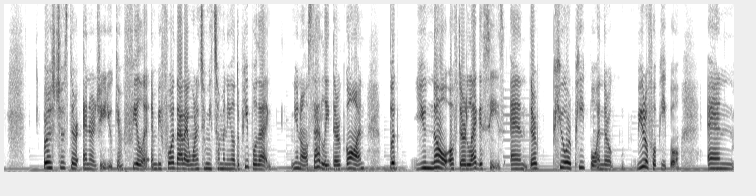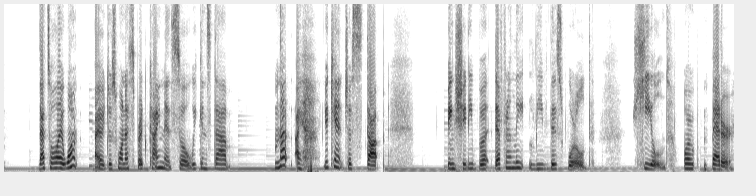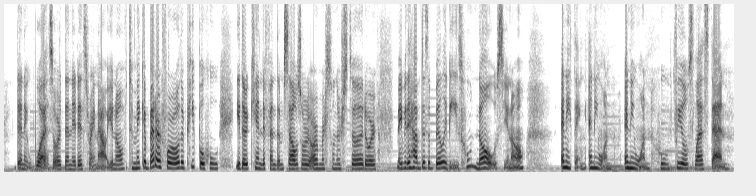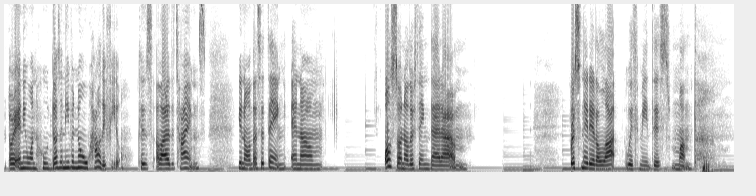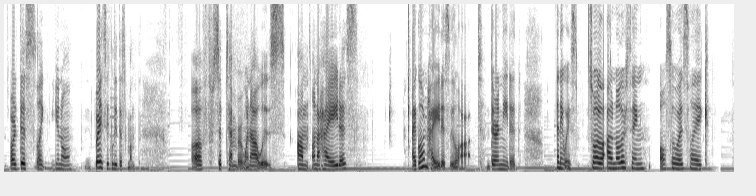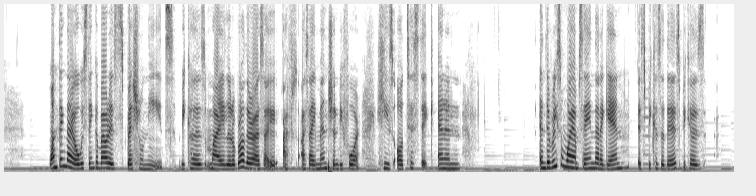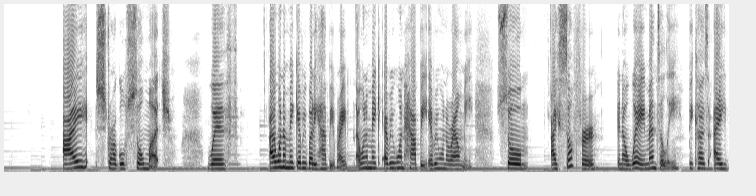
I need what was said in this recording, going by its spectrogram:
but it's just their energy. You can feel it. And before that i wanted to meet so many other people that you know sadly they're gone. But you know of their legacies and they're pure people and they're beautiful people. And that's all i want. I just want to spread kindness so we can stop not i you can't just stop being shitty but definitely leave this world healed or better than it was or than it is right now, you know, to make it better for other people who either can't defend themselves or are misunderstood or maybe they have disabilities. Who knows, you know? Anything, anyone, anyone who feels less than or anyone who doesn't even know how they feel. Because a lot of the times, you know, that's the thing. And um, also, another thing that um, resonated a lot with me this month or this like you know basically this month of September when I was um, on a hiatus. I go on hiatus a lot. They're needed. Anyways, so another thing also is like one thing that I always think about is special needs because my little brother, as I as I mentioned before, he's autistic, and and the reason why I'm saying that again is because of this because I struggle so much with I want to make everybody happy, right? I want to make everyone happy, everyone around me. So I suffer in a way mentally because I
